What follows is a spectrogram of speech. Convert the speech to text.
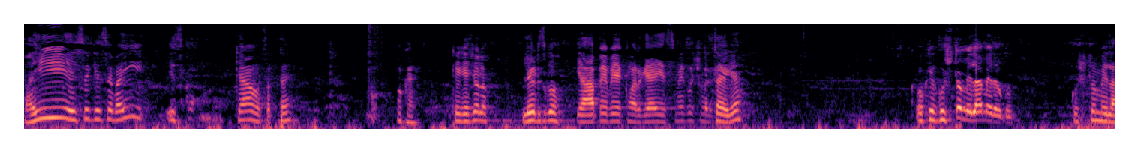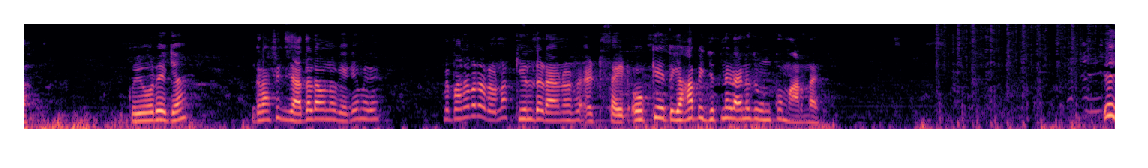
भाई ऐसे कैसे भाई? इसको क्या हो सकता है? ओके ठीक है चलो लेट्स गो यहाँ पे भी एक मर गया इसमें कुछ मिलता है क्या? ओके कुछ तो मिला मेरे को। कुछ तो मिला। कोई और है क्या? ग्राफिक्स ज़्यादा डाउन हो गया क्या मेरे? मैं बराबर रहा हूँ ना kill the dino at side okay तो यहाँ पे जितने डायनो थे उनको मारना है ए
